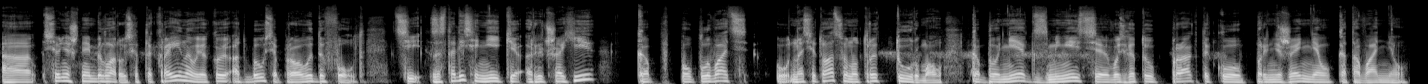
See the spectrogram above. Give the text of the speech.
а сённяшняя Беларусь гэта краіна, у якой адбыўся прававы дэфолт. Ці засталіся нейкія рычагі, каб паўплываць на сітуацыю унутры турмаў, каб неяк змяніць вось гэтую практыку прыніжэнняў катаванняў.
